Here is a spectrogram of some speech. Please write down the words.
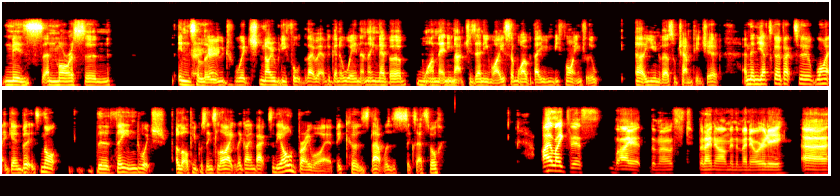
Miz and Morrison interlude, okay. which nobody thought that they were ever going to win, and they never won any matches anyway. So why would they even be fighting for the uh, Universal Championship? And then you have to go back to Wyatt again, but it's not the Fiend, which a lot of people seem to like. They're going back to the old Bray Wyatt because that was successful. I like this Wyatt the most, but I know I'm in the minority. Uh,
